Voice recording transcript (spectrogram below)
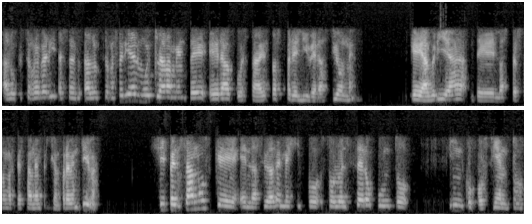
a lo que se refería, a lo que se refería él muy claramente era pues a estas preliberaciones que habría de las personas que están en prisión preventiva. Si pensamos que en la Ciudad de México solo el 0.5%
